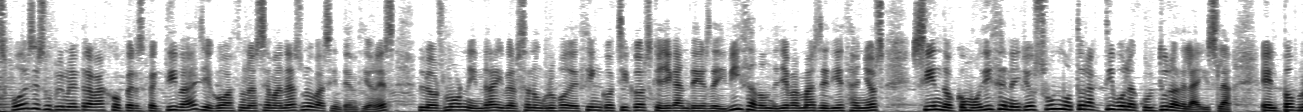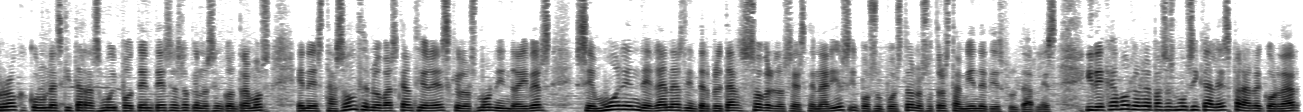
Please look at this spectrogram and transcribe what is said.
Después de su primer trabajo Perspectiva, llegó hace unas semanas Nuevas Intenciones. Los Morning Drivers son un grupo de cinco chicos que llegan desde Ibiza, donde llevan más de 10 años, siendo, como dicen ellos, un motor activo en la cultura de la isla. El pop rock con unas guitarras muy potentes es lo que nos encontramos en estas 11 nuevas canciones que los Morning Drivers se mueren de ganas de interpretar sobre los escenarios y, por supuesto, nosotros también de disfrutarles. Y dejamos los repasos musicales para recordar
